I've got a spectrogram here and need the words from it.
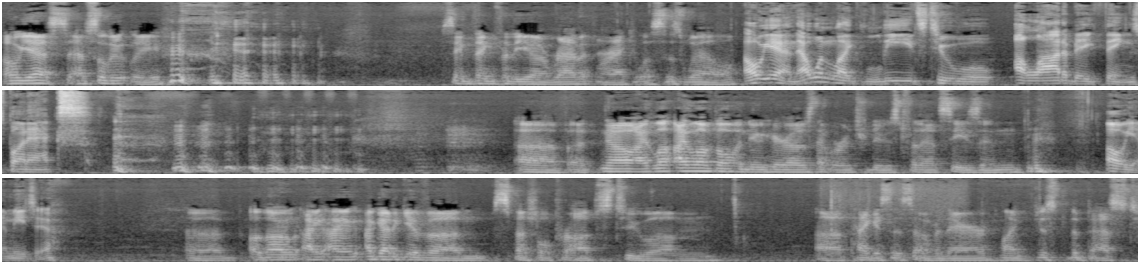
Oh yes, absolutely. Same thing for the uh, Rabbit Miraculous as well. Oh yeah, and that one like leads to a lot of big things. Bunnyx. uh, but no, I lo- I loved all the new heroes that were introduced for that season. oh yeah, me too. Uh, although I, I, I got to give um, special props to um, uh, Pegasus over there, like just the best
